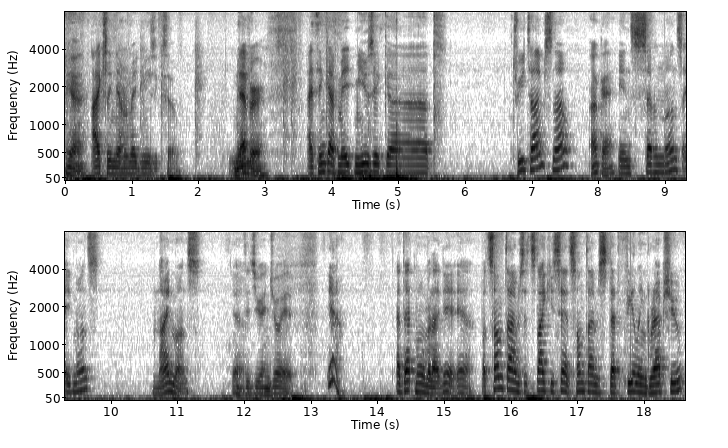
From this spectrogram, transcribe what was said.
Yeah. I actually never made music, so maybe- Never. I think I've made music uh, three times now Okay. in seven months, eight months, nine months. Yeah. Did you enjoy it? Yeah. At that moment, I did. Yeah. But sometimes it's like you said. Sometimes that feeling grabs you,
